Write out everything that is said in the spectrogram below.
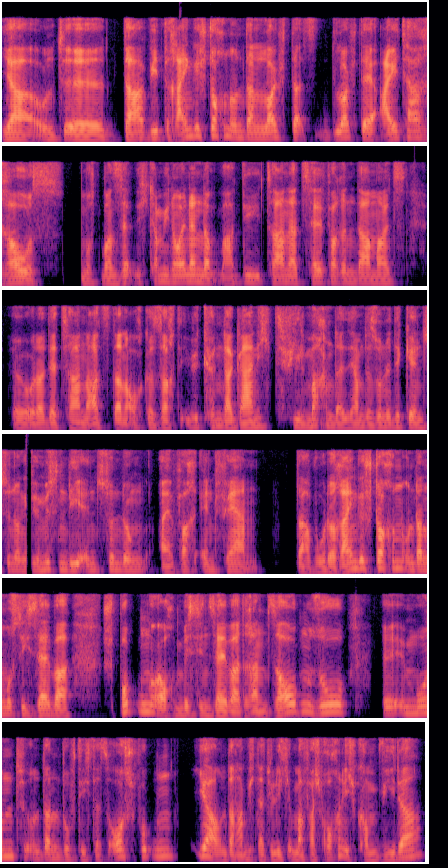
Ja, und äh, da wird reingestochen und dann läuft, das, läuft der Eiter raus. Muss man, ich kann mich noch erinnern, da hat die Zahnarzthelferin damals äh, oder der Zahnarzt dann auch gesagt, wir können da gar nicht viel machen. Sie haben da so eine dicke Entzündung. Wir müssen die Entzündung einfach entfernen. Da wurde reingestochen und dann musste ich selber spucken, auch ein bisschen selber dran saugen, so äh, im Mund und dann durfte ich das ausspucken. Ja, und dann habe ich natürlich immer versprochen, ich komme wieder.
